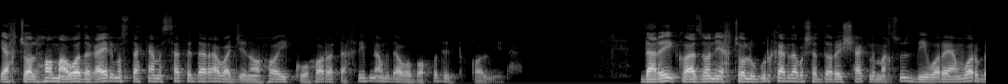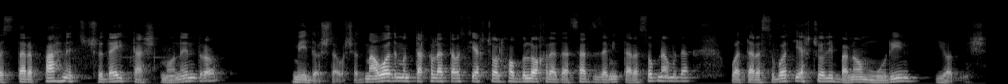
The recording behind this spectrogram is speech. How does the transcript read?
یخچال ها مواد غیر مستحکم سطح دره و جناهای کوه را تخریب نموده و با خود انتقال می‌دهد. دره که از آن یخچال عبور کرده باشد دارای شکل مخصوص دیواره انوار بستر پهن شده تشت مانند را می داشته باشد. مواد منتقله توسط یخچال ها بالاخره در سر زمین ترسب نموده و ترسبات یخچالی به نام مورین یاد میشه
